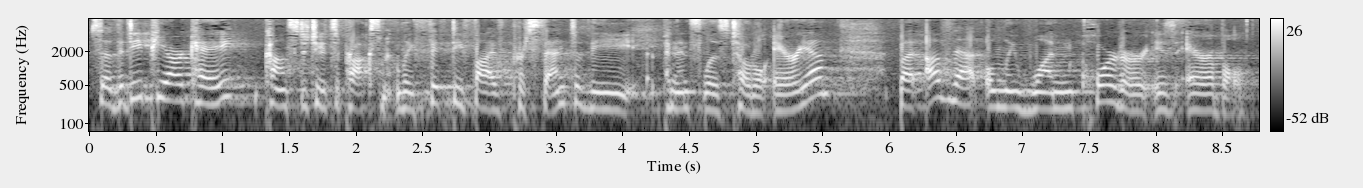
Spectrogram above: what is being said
So the DPRK constitutes approximately 55% of the peninsula's total area, but of that, only one quarter is arable,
